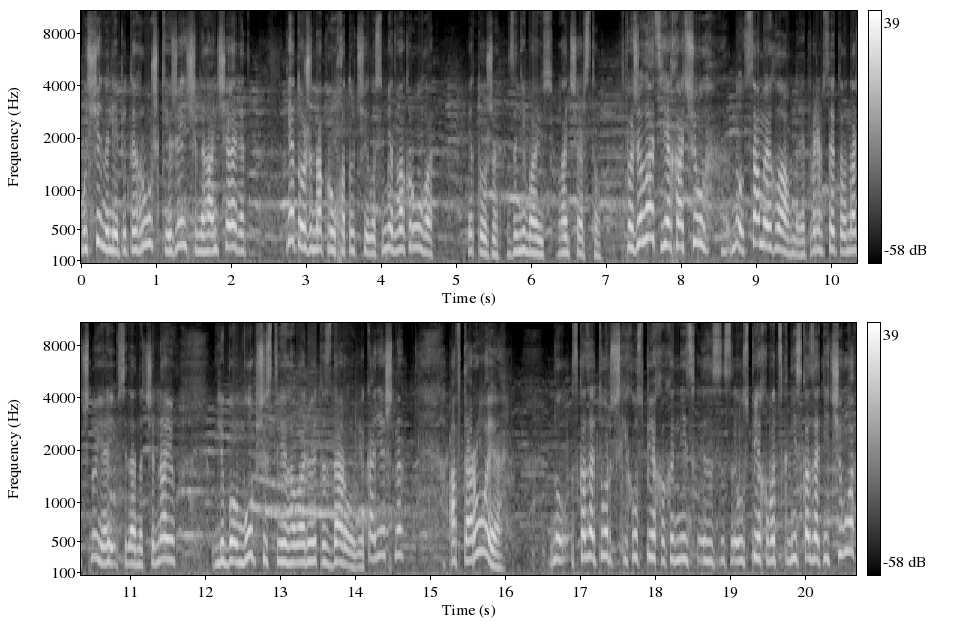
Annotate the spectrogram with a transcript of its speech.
Мужчины лепят игрушки, женщины гончарят. Я тоже на круг отучилась. У меня два круга. Я тоже занимаюсь гончарством. Пожелать я хочу, ну, самое главное, это прям с этого начну, я всегда начинаю в любом обществе, говорю, это здоровье, конечно. А второе, ну, сказать творческих успехах, не, с- успехов не сказать ничего,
